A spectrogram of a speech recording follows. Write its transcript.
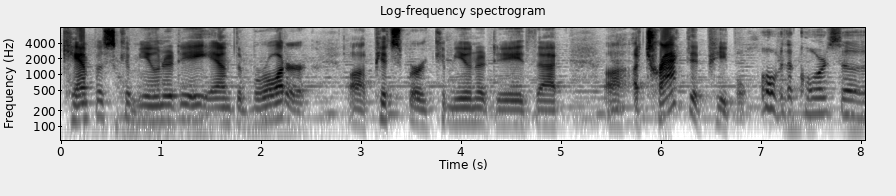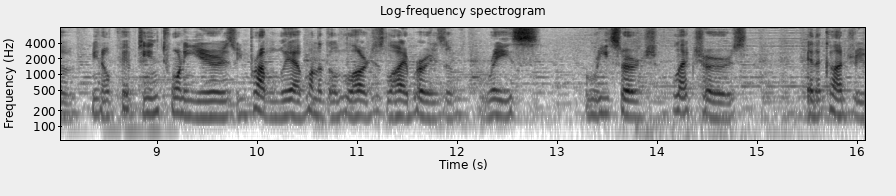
campus community and the broader uh, Pittsburgh community that uh, attracted people. Over the course of, you know, 15, 20 years, we probably have one of the largest libraries of race research lectures in the country.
